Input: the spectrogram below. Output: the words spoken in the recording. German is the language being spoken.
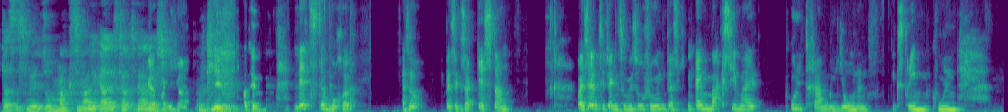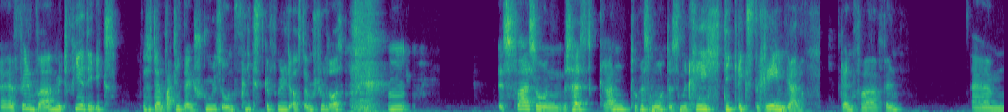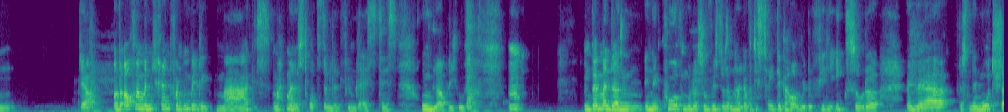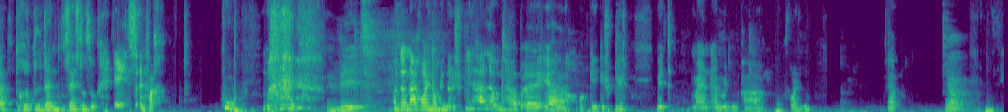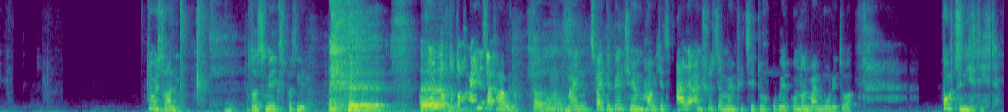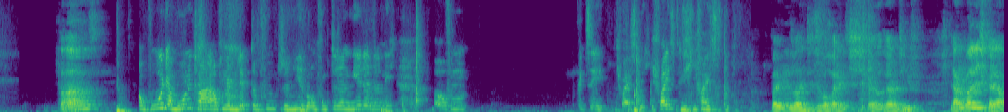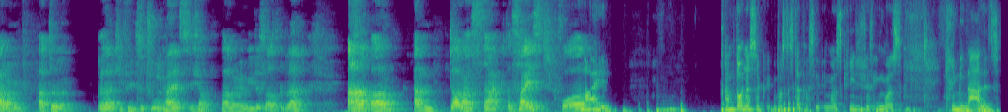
Das ist mir so maximal egal, ich glaube sogar Ja, nicht. fang ich an. Okay. Okay, letzte Woche, also besser gesagt gestern, weiß MC Jang sowieso schon, dass ich in einem maximal Ultra-Millionen extrem coolen äh, Film war mit 4DX. Also da wackelt dein Stuhl so und fliegst gefühlt aus deinem Stuhl raus. Mm. Es war so ein, das heißt Gran Turismo, das ist ein richtig extrem geiler Rennfahrfilm. Ähm, ja, und auch wenn man nicht Rennfahren unbedingt mag, ist, macht man das trotzdem, den Film. Der ist, der ist unglaublich gut. Mm. Und wenn man dann in den Kurven oder so, wirst du dann halt auf die Seite gehauen mit dem 4DX oder wenn wer das in den Motor startet, rüttelt dein Sessel so. Ey, es ist einfach. Puh. Wild. Und danach war ich noch in der Spielhalle und habe äh, eher Hockey gespielt mit, mein, äh, mit ein paar Freunden. Ja. Du bist dran. Da ist mir nichts passiert. Obwohl, äh, doch, doch, doch, eine Sache habe ich noch. oh, Hm, Mein zweiter Bildschirm habe ich jetzt alle Anschlüsse an meinem PC durchprobiert und an meinem Monitor. Funktioniert nicht. was? Obwohl der Monitor auf einem Laptop funktioniert, warum funktioniert er denn nicht auf dem PC? Ich weiß nicht, ich weiß es nicht, ich weiß es nicht. Bei mir war diese Woche eigentlich äh, relativ langweilig, keine Ahnung. Hatte relativ viel zu tun halt. Ich habe ein paar neue Videos rausgebracht. Aber am Donnerstag, das heißt vor. Nein. Am Donnerstag, was ist da passiert? Irgendwas Kritisches, irgendwas Kriminales.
